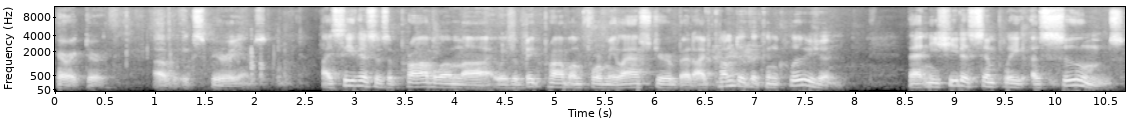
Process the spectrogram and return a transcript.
character of experience. I see this as a problem. Uh, it was a big problem for me last year, but I've come to the conclusion that Nishida simply assumes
